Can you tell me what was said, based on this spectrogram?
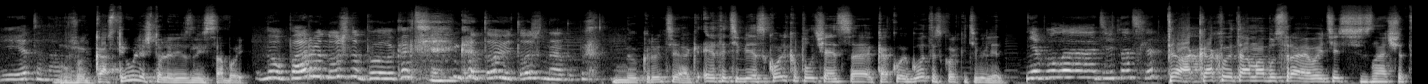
И это надо. Ну, кастрюли, что ли, везли с собой? Ну, пару нужно было как-то готовить, тоже надо было. Ну, крутяк. Это тебе сколько, получается, какой год и сколько тебе лет? Мне было 19 лет. Так, как вы там обустраиваетесь? Значит,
